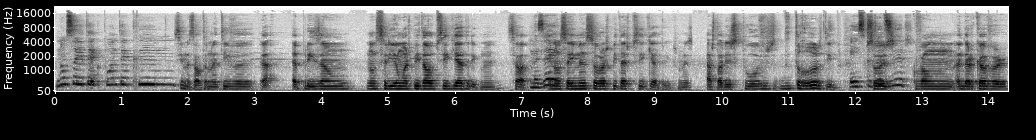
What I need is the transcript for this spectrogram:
não sei até que ponto é que. Sim, mas a alternativa. A, a prisão não seria um hospital psiquiátrico, não é? Sei lá, Mas é, Eu não sei imenso sobre hospitais psiquiátricos, mas há histórias que tu ouves de terror, tipo, é isso que pessoas que vão undercover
